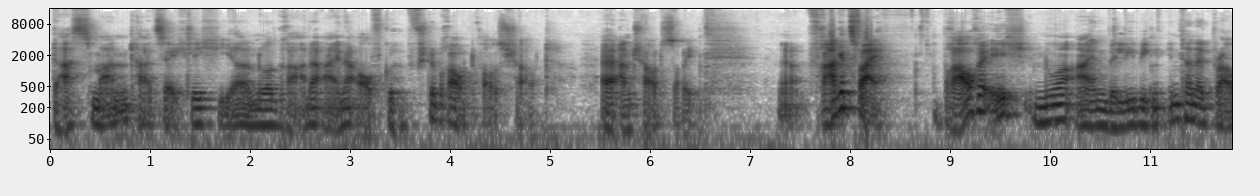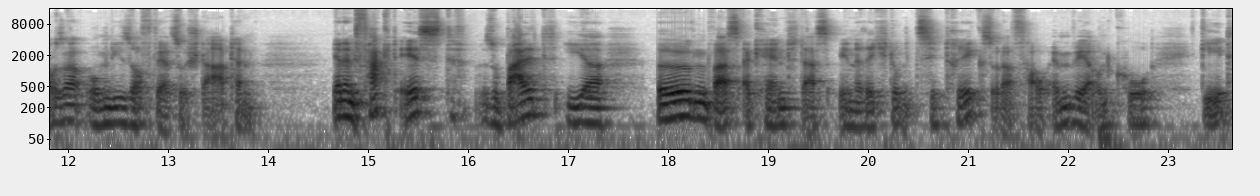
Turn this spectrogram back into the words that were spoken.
dass man tatsächlich hier nur gerade eine aufgehüpfte Braut ausschaut äh, anschaut. Sorry. Ja. Frage 2. Brauche ich nur einen beliebigen Internetbrowser, um die Software zu starten? Ja, denn Fakt ist, sobald ihr irgendwas erkennt, das in Richtung Citrix oder VMware und Co geht,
